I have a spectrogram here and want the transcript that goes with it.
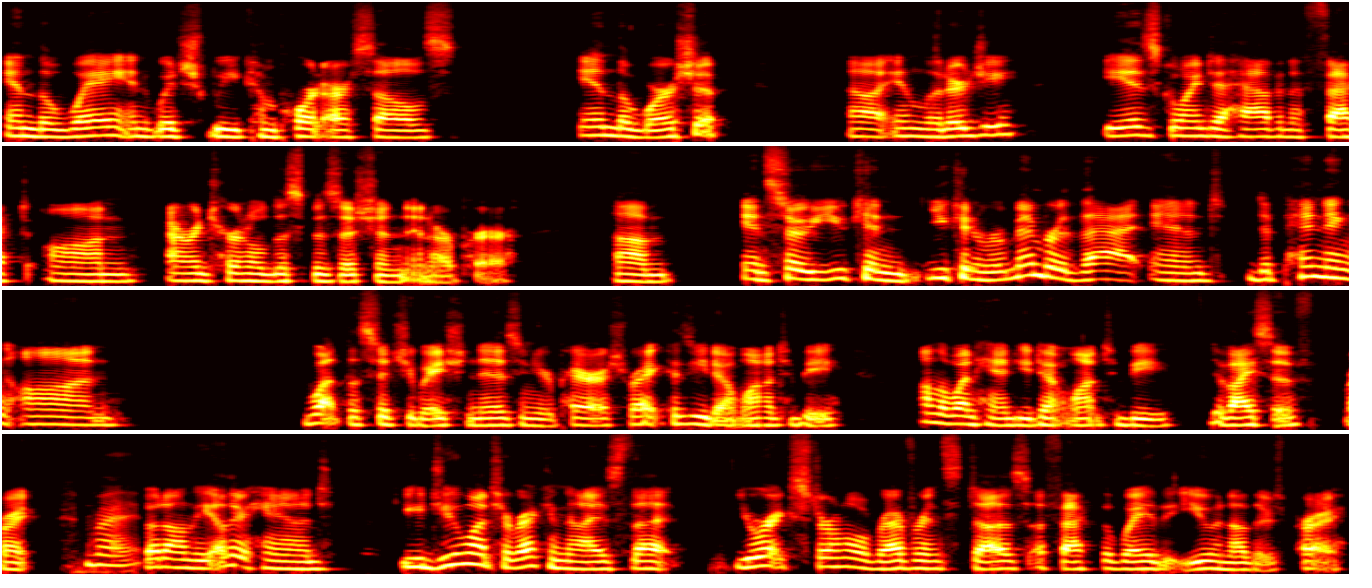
And the way in which we comport ourselves in the worship, uh, in liturgy, is going to have an effect on our internal disposition in our prayer. Um, and so you can you can remember that and depending on what the situation is in your parish right? Because you don't want to be on the one hand you don't want to be divisive right? Right. But on the other hand you do want to recognize that your external reverence does affect the way that you and others pray.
